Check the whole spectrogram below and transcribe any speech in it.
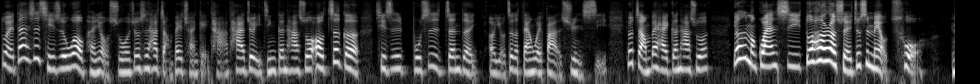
对，但是其实我有朋友说，就是他长辈传给他，他就已经跟他说，哦，这个 其实不是真的，呃，有这个单位发的讯息。就长辈还跟他说，有什么关系？多喝热水就是没有错。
